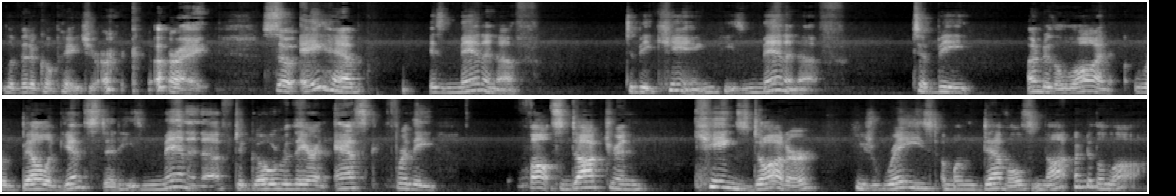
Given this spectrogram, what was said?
Levitical patriarch. all right. So Ahab is man enough to be king, he's man enough to be under the law and rebel against it. He's man enough to go over there and ask for the false doctrine king's daughter who's raised among devils, not under the law.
